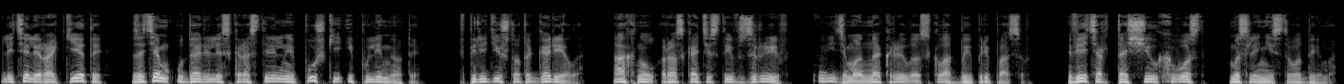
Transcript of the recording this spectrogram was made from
летели ракеты, затем ударили скорострельные пушки и пулеметы. Впереди что-то горело, ахнул раскатистый взрыв, видимо, накрыло склад боеприпасов. Ветер тащил хвост маслянистого дыма.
